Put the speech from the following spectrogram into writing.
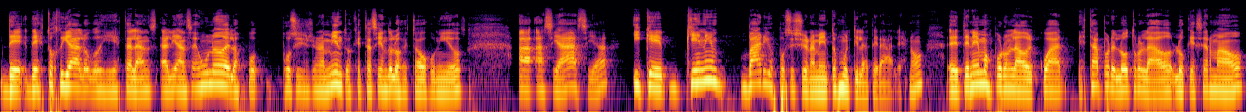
de, estos diálogos y esta alianza es uno de los posicionamientos que está haciendo los Estados Unidos hacia Asia y que tienen varios posicionamientos multilaterales, ¿no? Eh, tenemos por un lado el Quad, está por el otro lado lo que se ha armado,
